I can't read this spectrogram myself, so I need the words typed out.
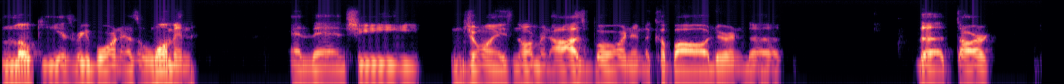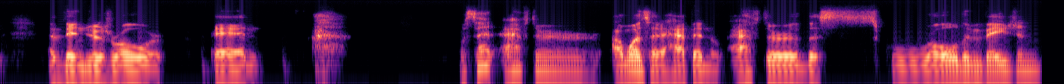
Loki is reborn as a woman, and then she joins Norman Osborn and the Cabal during the the Dark Avengers role, and was that after? I want to say it happened after the Skrull invasion,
